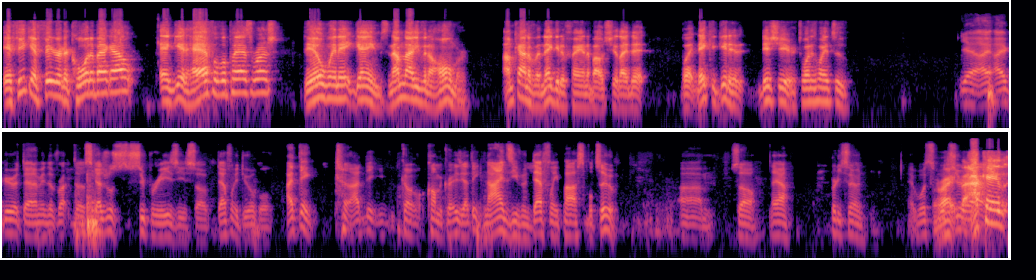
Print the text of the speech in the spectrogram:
If he can figure the quarterback out and get half of a pass rush, they'll win eight games. And I'm not even a homer. I'm kind of a negative fan about shit like that. But they could get it this year, 2022. Yeah, I, I agree with that. I mean, the the schedule's super easy, so definitely doable. I think I think you call, call me crazy. I think nine's even definitely possible too. Um. So yeah, pretty soon. What's, what's Right. your, I uh, can't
